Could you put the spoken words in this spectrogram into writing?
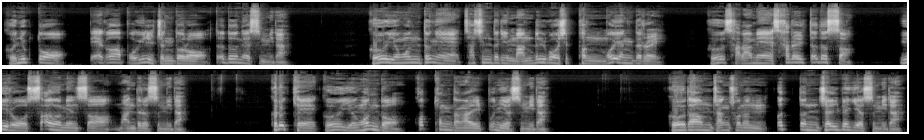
근육도 때가 보일 정도로 뜯어냈습니다. 그 영혼 등에 자신들이 만들고 싶은 모양들을 그 사람의 살을 뜯어서 위로 쌓으면서 만들었습니다. 그렇게 그 영혼도 고통당할 뿐이었습니다. 그 다음 장소는 어떤 절벽이었습니다.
